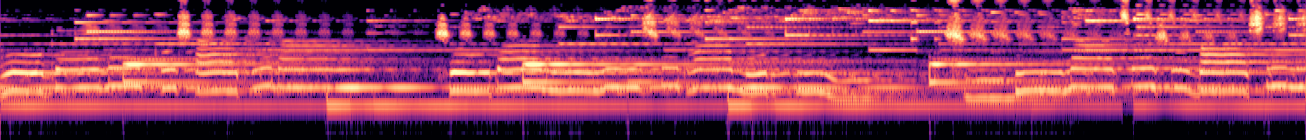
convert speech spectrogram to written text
ব্রহ্মজ্ঞানে কুসাধুনা সৌদামিনী সুধামূর্তি সুবীণা চ সুবাসিনী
